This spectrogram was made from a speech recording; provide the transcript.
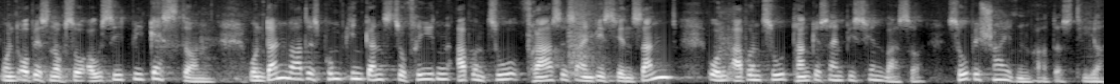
und ob es noch so aussieht wie gestern. Und dann war das Pumpkin ganz zufrieden. Ab und zu fraß es ein bisschen Sand und ab und zu trank es ein bisschen Wasser. So bescheiden war das Tier,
